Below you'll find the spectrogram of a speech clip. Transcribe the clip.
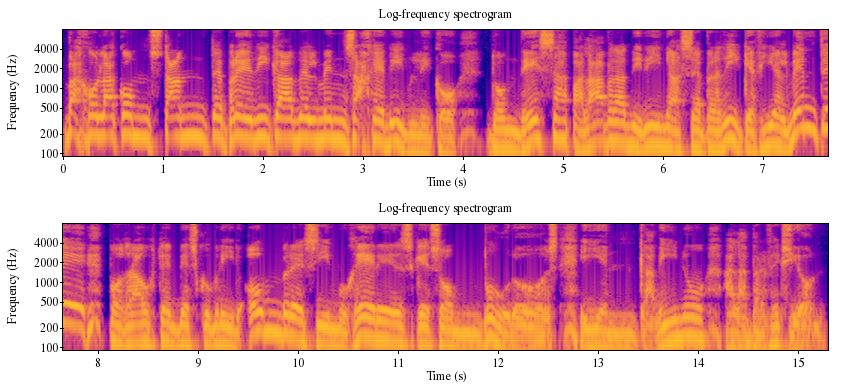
bajo la constante prédica del mensaje bíblico. Donde esa palabra divina se predique fielmente, podrá usted descubrir hombres y mujeres que son puros y en camino a la perfección.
